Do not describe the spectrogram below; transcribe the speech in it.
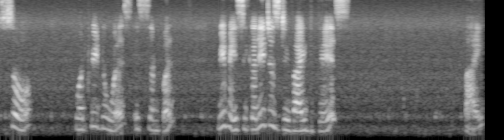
So what we do is, is simple. We basically just divide this by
